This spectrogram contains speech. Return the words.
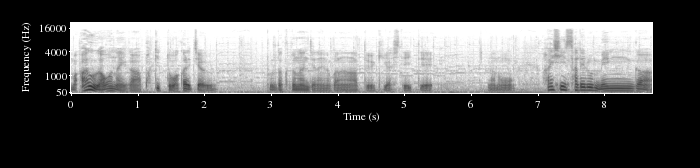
まあ、合う合わないがパキッと分かれちゃうプロダクトなんじゃないのかなという気がしていてあの配信される面が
